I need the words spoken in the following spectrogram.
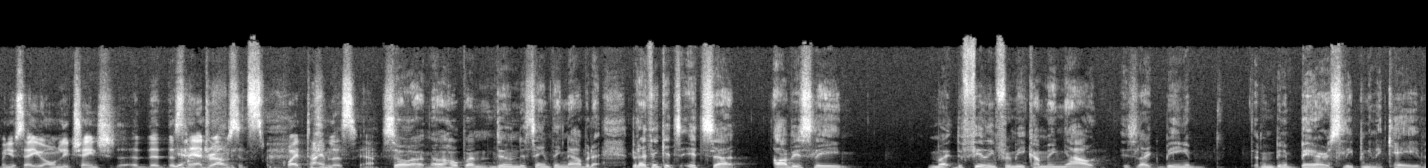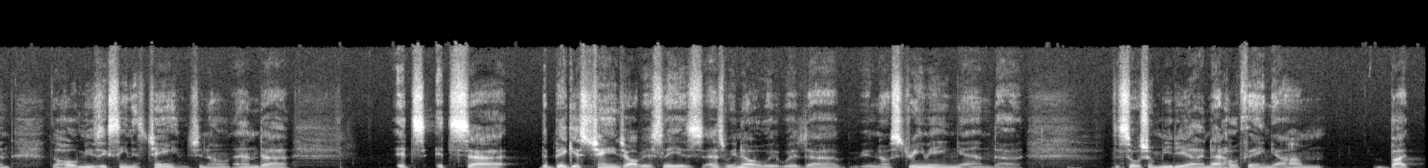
When you say you only change uh, the, the Yeah. snare drums, it's quite timeless. Yeah. So I, I hope I'm doing the same thing now. But I, but I think it's it's uh, obviously my, the feeling for me coming out is like being a having been a bear sleeping in a cave, and the whole music scene has changed. You know, and uh, it's it's. Uh, the biggest change, obviously, is as we know with, with uh, you know streaming and uh, the social media and that whole thing. Um, but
